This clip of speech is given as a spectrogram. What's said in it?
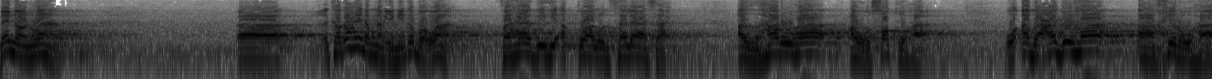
แน่นอนว่าเขาก็ให้น้ำหนักอย่างนี้ก็บอกว่า فهذه أقوال ثلاثة أظهرها أوسطها وأبعدها آخرها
